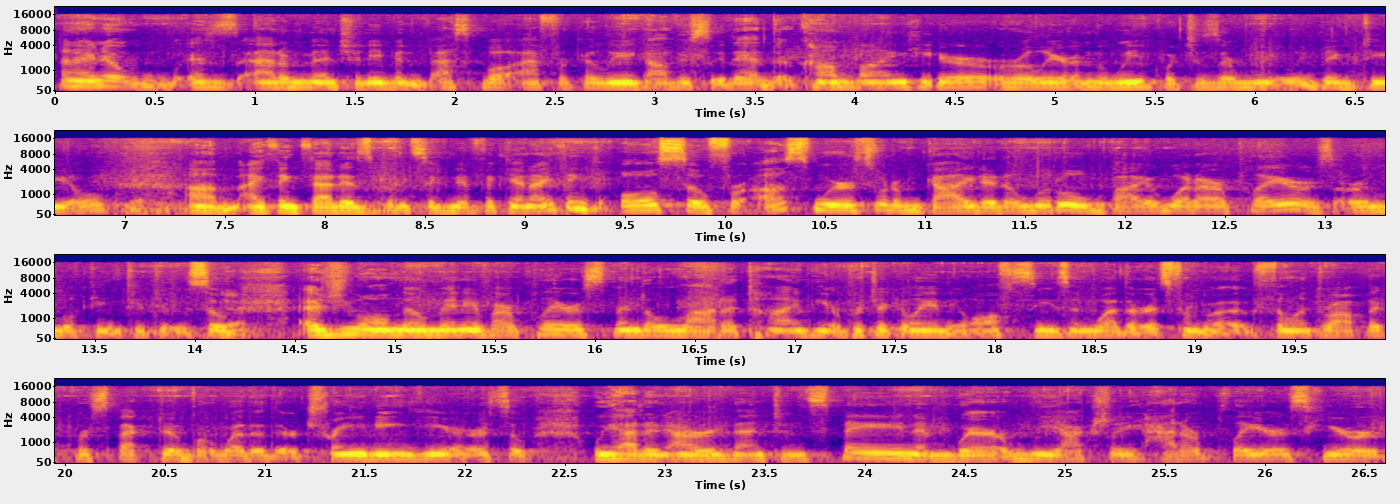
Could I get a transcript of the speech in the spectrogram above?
And I know, as Adam mentioned, even Basketball Africa League, obviously they had their combine here earlier in the week, which is a really big deal. Yep. Um, I think that has been significant. I think also for us, we're sort of guided a little by what our players are looking to do. So, yeah. as you all know, many of our players spend a lot of time here, particularly in the off season, whether it's from a philanthropic perspective or whether they're training here. So, we had an, our event in Spain, and where we actually had our players here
